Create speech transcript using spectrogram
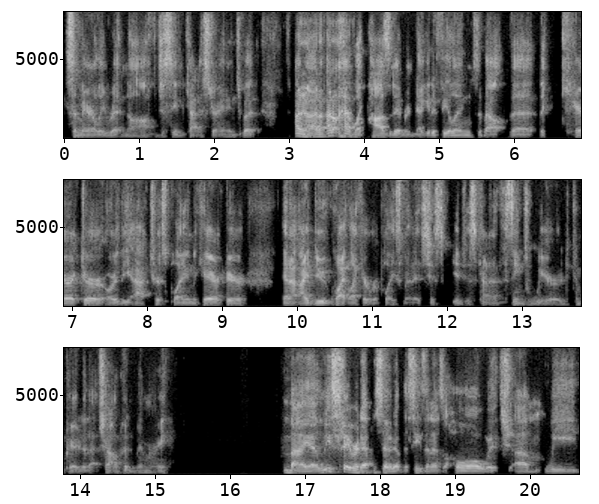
summarily written off just seemed kind of strange. But I don't know. I don't, have like positive or negative feelings about the the character or the actress playing the character, and I, I do quite like her replacement. It's just it just kind of seems weird compared to that childhood memory. My uh, least favorite episode of the season as a whole, which um, we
